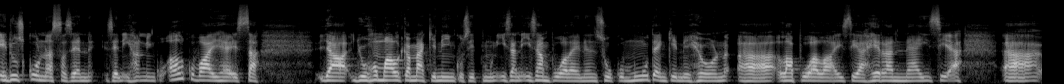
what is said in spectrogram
eduskunnassa sen, sen ihan niin kuin alkuvaiheissa. Ja Juho Malkamäki, niin kuin sit mun isän isänpuoleinen suku muutenkin, niin he on ää, lapualaisia, herännäisiä, ää,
